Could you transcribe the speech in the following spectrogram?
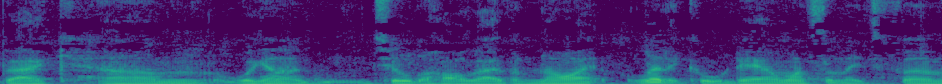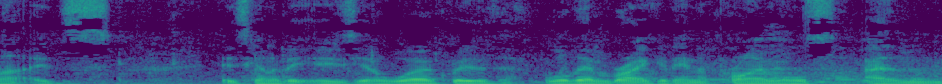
back. Um, we're going to chill the hog overnight, let it cool down. Once the meat's firmer, it's it's going to be easier to work with. We'll then break it into primals and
